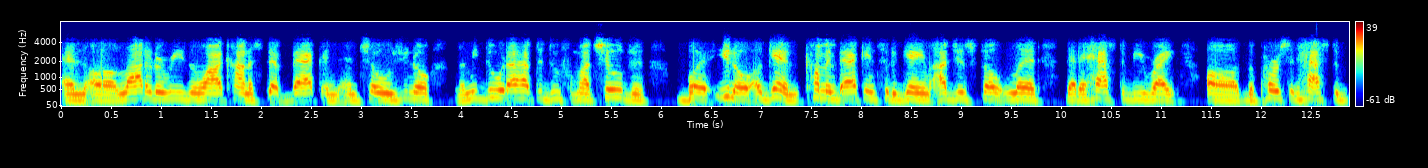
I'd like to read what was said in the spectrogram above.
and uh, a lot of the reason why I kind of stepped back and, and chose, you know, let me do what I have to do for my children. But you know, again, coming back into the game, I just felt led that it has to be right. Uh, the person has to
